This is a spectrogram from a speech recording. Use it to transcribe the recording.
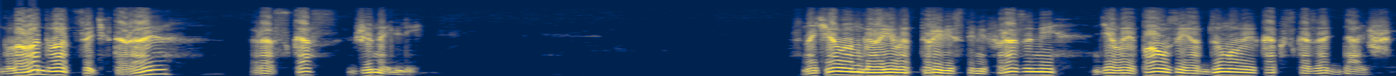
Глава 22. Рассказ Джинелли. Сначала он говорил отрывистыми фразами, делая паузы и обдумывая, как сказать дальше.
